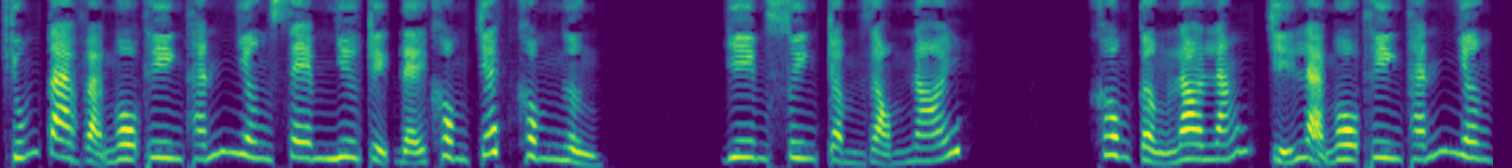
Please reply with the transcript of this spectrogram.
Chúng ta và Ngô Thiên Thánh Nhân xem như triệt để không chết không ngừng. Diêm Xuyên trầm giọng nói. Không cần lo lắng, chỉ là Ngô Thiên Thánh Nhân.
